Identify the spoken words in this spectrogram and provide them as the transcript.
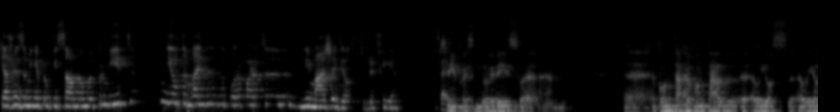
que às vezes a minha profissão não me permite, e ele também de, de pôr a parte de imagem dele, de fotografia. Sim, foi sem dúvida isso. A, a vontade, a vontade aliou-se, aliou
